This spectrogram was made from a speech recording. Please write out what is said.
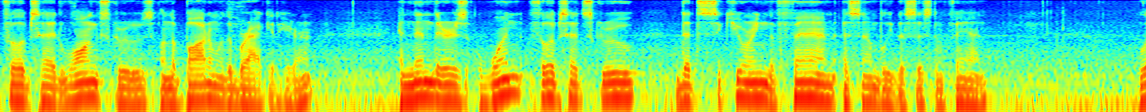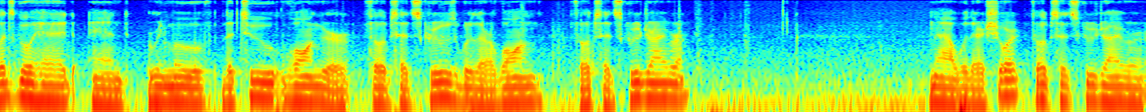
Phillips head long screws on the bottom of the bracket here and then there's one Phillips head screw that's securing the fan assembly, the system fan. Let's go ahead and remove the two longer Phillips head screws with our long Phillips head screwdriver. Now with our short Phillips head screwdriver,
